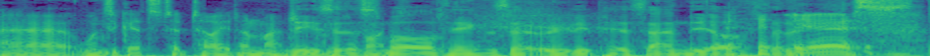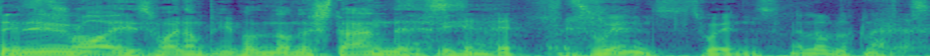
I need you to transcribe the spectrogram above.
uh, once it gets to tied on match. These are the points. small things that really piss Andy off. that it- Yes, they it's do. tries. Why don't people understand this? It's wins. It's wins. I love looking at this.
